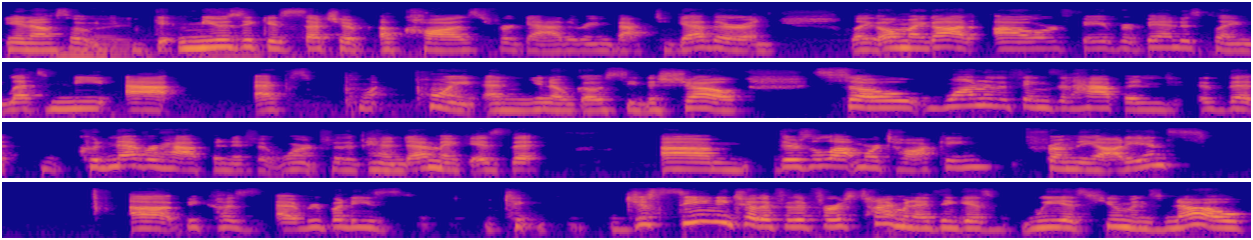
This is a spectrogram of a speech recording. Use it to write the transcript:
you know so Right. music is such a, a cause for gathering back together and like oh my god our favorite band is playing let's meet at x point, point and you know go see the show so one of the things that happened that could never happen if it weren't for the pandemic is that um, there's a lot more talking from the audience uh, because everybody's t- just seeing each other for the first time. And I think as we as humans know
